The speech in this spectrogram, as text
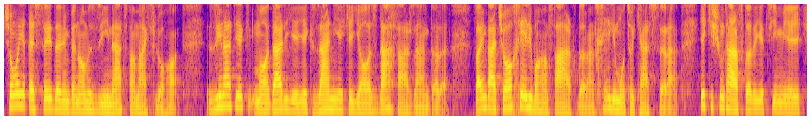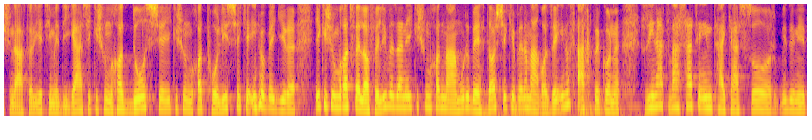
شما یه قصه داریم به نام زینت و مکلوهان. زینت یک مادریه یک زنیه که یازده فرزند داره. و این بچه ها خیلی با هم فرق دارن خیلی متکثرن. یکیشون طرفدار یه تیمیه یکیشون طرفدار یه تیم دیگه است. یکیشون می‌خواد دوست شه یکیشون می‌خواد پلیس شه که اینو بگیره. یکیشون می‌خواد فلافلی بزنه یکیشون می‌خواد مامور بهداشت شه که بره مغازه اینو تخته کنه. زینت وسط این تکثر می‌دونید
